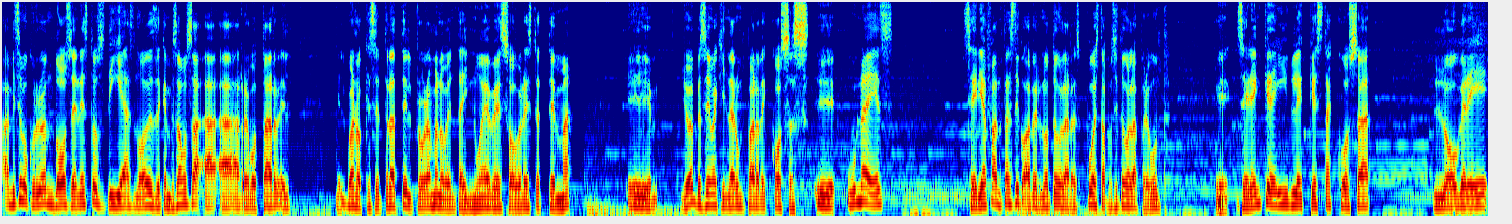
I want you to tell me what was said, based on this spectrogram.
a mí se me ocurrieron dos en estos días, ¿no? Desde que empezamos a, rebotar el, bueno, que se trate el programa 99 sobre este tema, yo empecé a imaginar un par de cosas. Eh, una es, sería fantástico, a ver, no tengo la respuesta, pues sí tengo la pregunta. sería increíble que esta cosa logre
